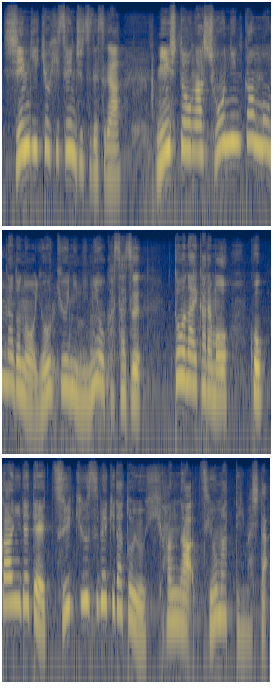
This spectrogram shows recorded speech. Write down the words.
審議拒否戦術ですが民主党が証人喚問などの要求に耳を貸さず党内からも国会に出て追及すべきだという批判が強まっていました。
